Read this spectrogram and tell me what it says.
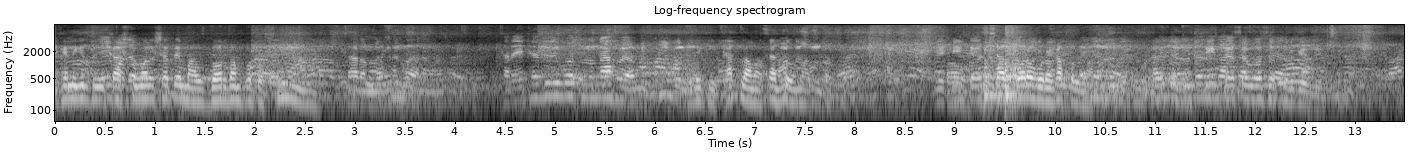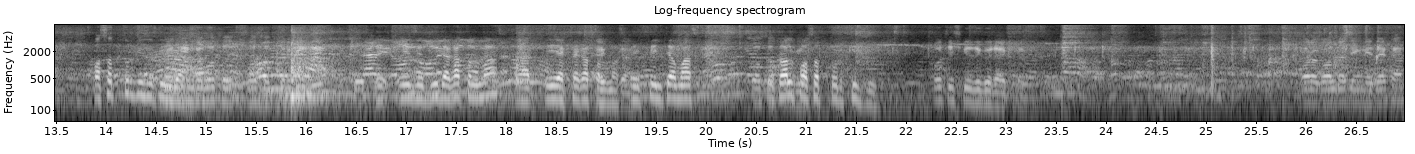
এখানে কিন্তু কাস্টমারের সাথে মাছ দরদাম করতেছে তারা এটা যদি পছন্দ না হয় আমি কি বলব? দেখি কাতলা মাছ? কাতল মাছ। বিশাল বড় বড় কাতল মাছ। পঁচাত্তর কেজি। তিনটা। কেজি। এই যে দুইটা কাতল মাছ আর এই একটা কাতল মাছ। এই তিনটা মাছ টোটাল পঁচাত্তর কেজি। পঁচিশ কেজি করে একটা। বড় গলদা চিংড়ি দেখান।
